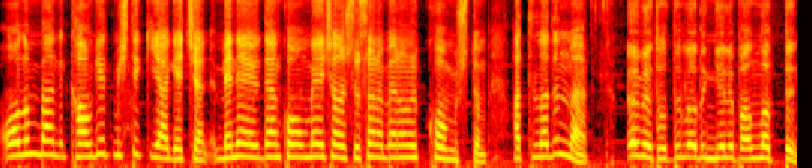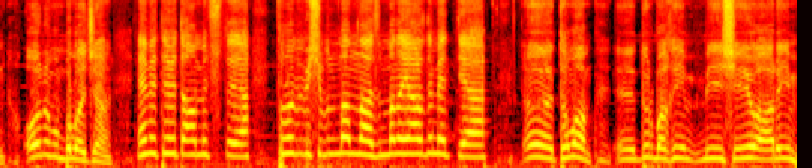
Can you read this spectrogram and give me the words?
oğlum ben kavga etmiştik ya geçen. Beni evden kovmaya çalıştı sonra ben onu kovmuştum. Hatırladın mı? Evet hatırladın gelip anlattın onu mu bulacaksın? Evet evet Ahmet Usta ya. Probi bir şey bulmam lazım. Bana yardım et ya. Ee, tamam Ee, dur bakayım bir şeyi arayayım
